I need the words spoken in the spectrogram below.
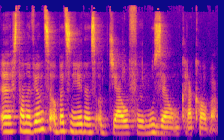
e, stanowiący obecnie jeden z oddziałów Muzeum Krakowa.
